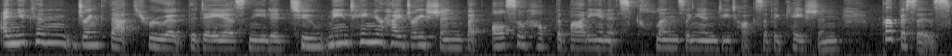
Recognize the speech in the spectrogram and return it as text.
And you can drink that throughout the day as needed to maintain your hydration, but also help the body in its cleansing and detoxification purposes.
